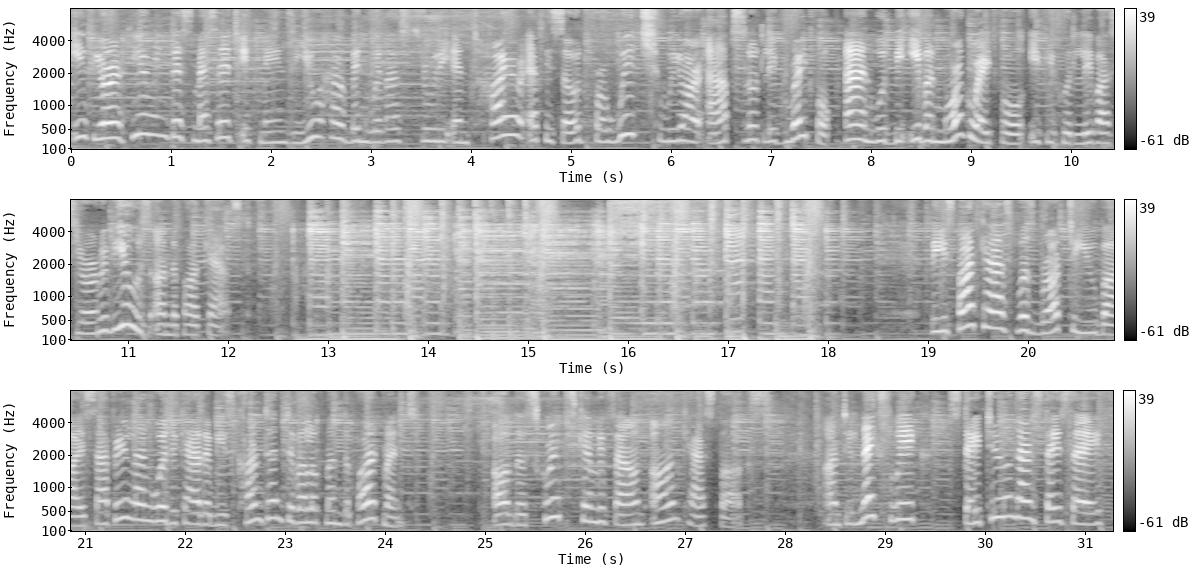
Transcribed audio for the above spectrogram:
If you're hearing this message, it means you have been with us through the entire episode, for which we are absolutely grateful and would be even more grateful if you could leave us your reviews on the podcast. This podcast was brought to you by Safir Language Academy's Content Development Department. All the scripts can be found on Castbox. Until next week, stay tuned and stay safe.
